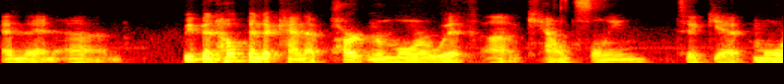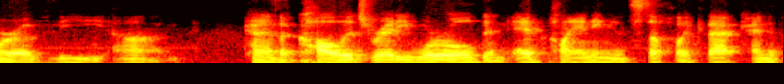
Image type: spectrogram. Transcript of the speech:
And then um, we've been hoping to kind of partner more with um, counseling to get more of the um, kind of the college ready world and ed planning and stuff like that, kind of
